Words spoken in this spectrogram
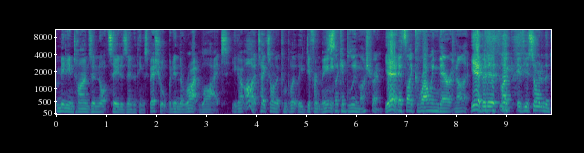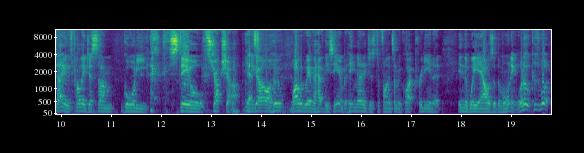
a million times and not see it as anything special, but in the right light, you go, oh, it takes on a completely different meaning. It's like a blue mushroom. Yeah. It's like growing there at night. Yeah, but it, like if you saw it in the day, it was probably just some gaudy steel structure. And Yes. you go, oh, who? Why would we ever have this here? But he manages to find something quite pretty in it in the wee hours of the morning. What? Because what?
